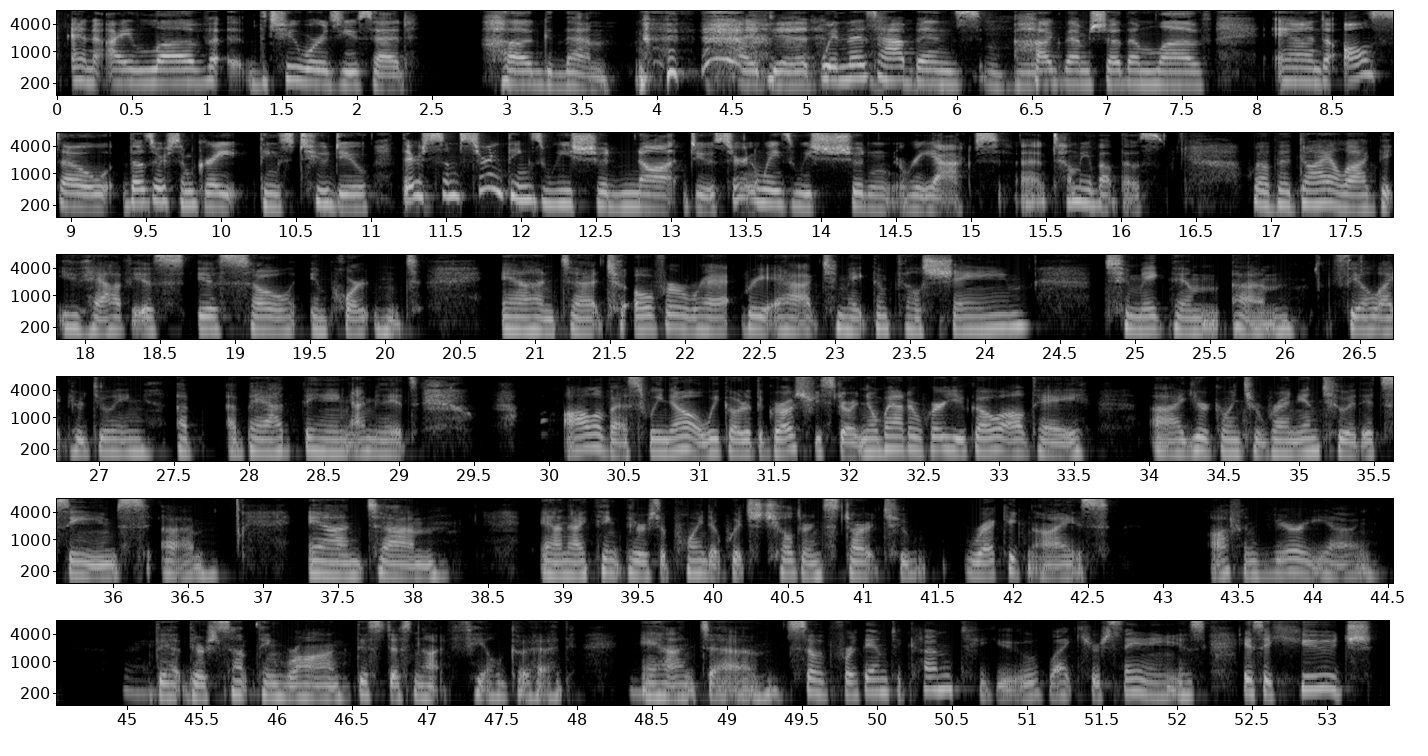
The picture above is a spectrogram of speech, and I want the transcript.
And I love the two words you said hug them. I did. when this happens, mm-hmm. hug them, show them love. And also, those are some great things to do. There's some certain things we should not do, certain ways we shouldn't react. Uh, tell me about those. Well, the dialogue that you have is is so important, and uh, to overreact, to make them feel shame, to make them um, feel like they're doing a, a bad thing. I mean, it's all of us, we know we go to the grocery store, no matter where you go all day, uh, you're going to run into it, it seems. Um, and, um, and I think there's a point at which children start to recognize, often very young, right. that there's something wrong. This does not feel good. Mm-hmm. And um, so for them to come to you, like you're saying, is, is a huge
